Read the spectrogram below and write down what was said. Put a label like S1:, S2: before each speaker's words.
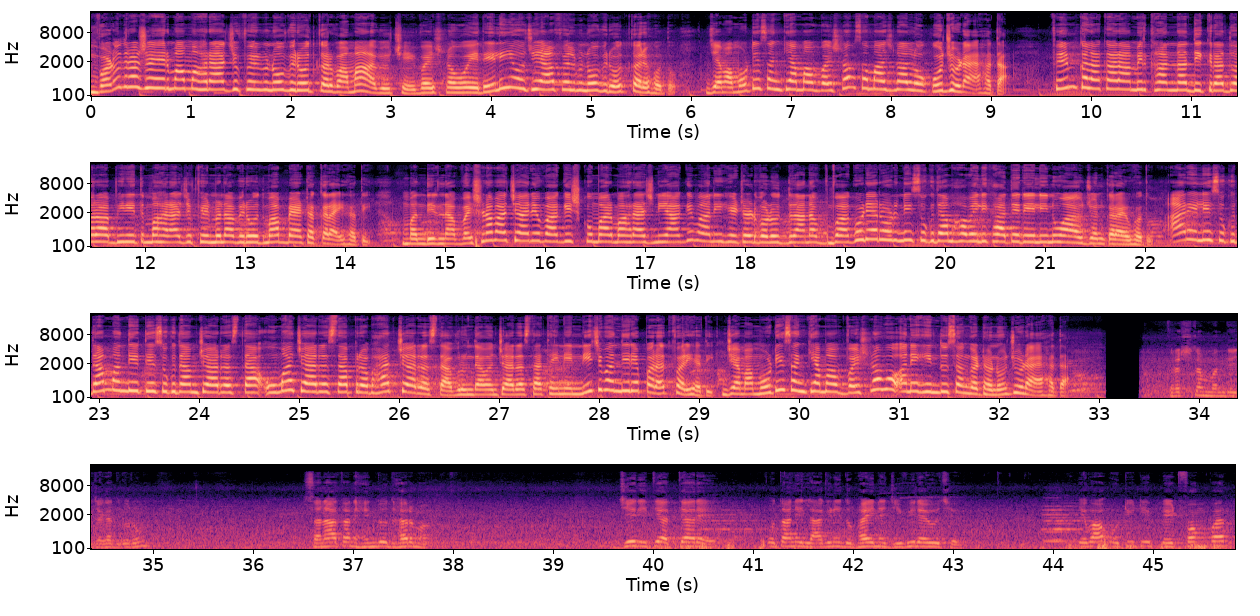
S1: વડોદરા શહેરમાં મહારાજ ફિલ્મનો વિરોધ કરવામાં આવ્યો છે. વૈષ્ણવોએ રેલી યોજી આ ફિલ્મનો વિરોધ કર્યો હતો, જેમાં મોટી સંખ્યામાં વૈષ્ણવ સમાજના લોકો જોડાયા હતા. ફિલ્મ કલાકાર આમિર ખાનના દીકરા દ્વારા અભિનીત મહારાજ ફિલ્મના વિરોધમાં બેઠક કરાઈ હતી. મંદિરના વૈષ્ણવાચાર્ય વાગીશ કુમાર મહારાજની આગેવાની હેઠળ વડોદરાના વાઘોડિયા રોડની સુખધામ હવેલી ખાતે રેલીનું આયોજન કરાયું હતું. આ રેલી સુખધામ મંદિરથી સુખધામ ચાર રસ્તા, ઉમા ચાર રસ્તા, પ્રભાત ચાર રસ્તા, વૃંદાવન ચાર રસ્તા થઈને નીચ મંદિરે પરત ફરી હતી, જેમાં મોટી સંખ્યામાં વૈષ્ણવો અને હિન્દુ સંગઠનો જોડાયા હતા.
S2: કૃષ્ણ મંદિર જગદગુરુ, સનાતન હિન્દુ ધર્મ જે રીતે અત્યારે પોતાની લાગણી દુભાઈને જીવી રહ્યું છે, એવા ઓટીટી પ્લેટફોર્મ પર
